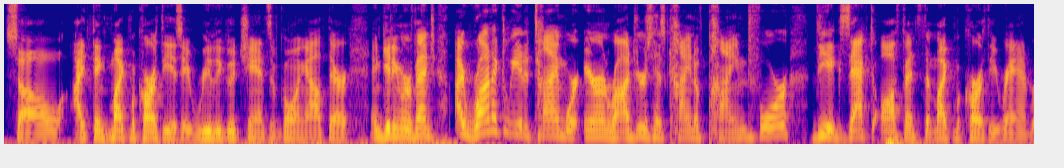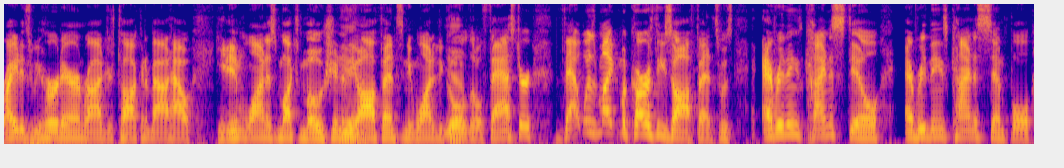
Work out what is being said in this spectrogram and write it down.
So I think Mike McCarthy has a really good chance of going out there and getting revenge. Ironically, at a time where Aaron Rodgers has kind of pined for the exact offense that Mike McCarthy ran, right? As we heard Aaron Rodgers talking about how he didn't want as much motion in the offense and he wanted to go Yeah. a little faster. That was Mike McCarthy's offense was everything's kind of still, everything's kind of simple,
